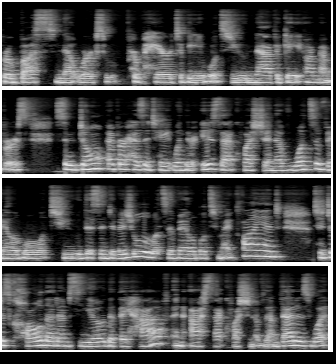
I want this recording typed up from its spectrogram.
robust networks prepared to be able to navigate our members. So don't ever hesitate when there is that question of what's available to this individual, what's available to my client, to just call that MCO that they have and ask that question of them. That is what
